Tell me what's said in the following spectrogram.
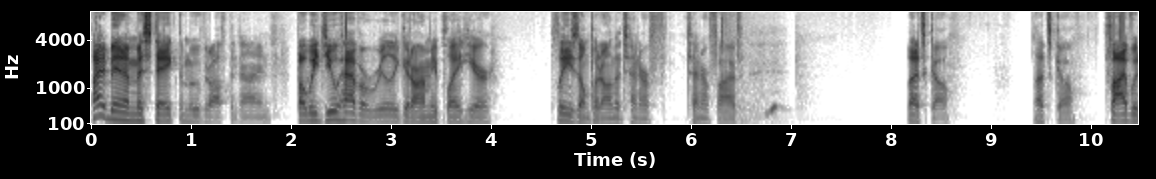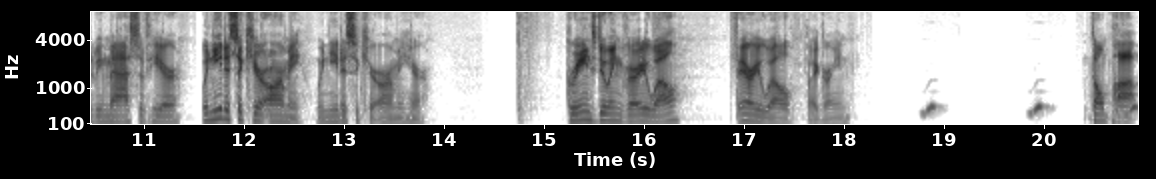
Might have been a mistake to move it off the nine, but we do have a really good army play here. Please don't put on the 10 or 10 or 5. Let's go. Let's go. 5 would be massive here. We need a secure army. We need a secure army here. Green's doing very well. Very well by green. Don't pop.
